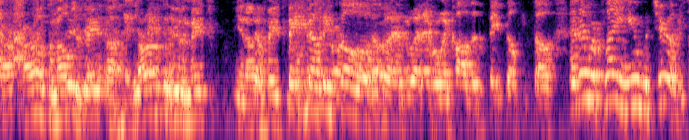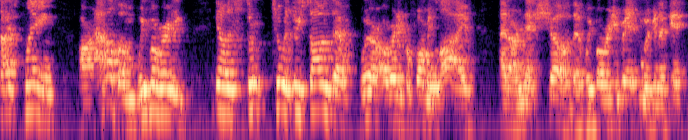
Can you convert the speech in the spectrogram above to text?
Car- Carlos will melt your face off. Carlos will do the mace, you know, the face, face melting solos is what, what everyone calls it, the face melting solo. And then we're playing new material. Besides playing our album, we've already, you know, it's th- two or three songs that we're already performing live at our next show that we've already written. We're gonna get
